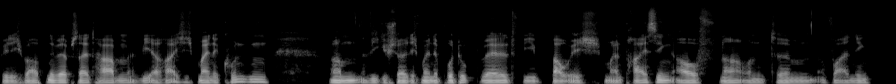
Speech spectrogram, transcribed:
Will ich überhaupt eine Website haben? Wie erreiche ich meine Kunden? Ähm, wie gestalte ich meine Produktwelt? Wie baue ich mein Pricing auf? Na? Und ähm, vor allen Dingen,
